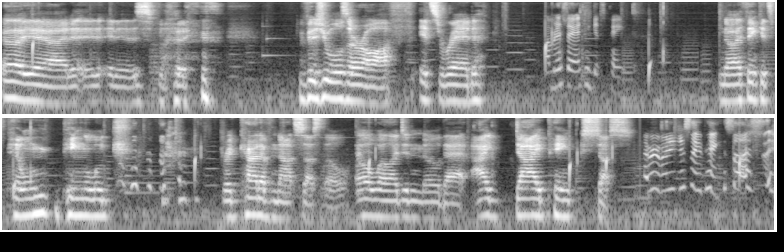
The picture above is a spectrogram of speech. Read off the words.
Uh, yeah, it, it, it is, but visuals are off. It's red. I'm gonna say I think it's pink. No, I think it's ping ping look. Red kind of not sus though. Oh well, I didn't know that. I die pink sus. Everybody just say pink sus.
